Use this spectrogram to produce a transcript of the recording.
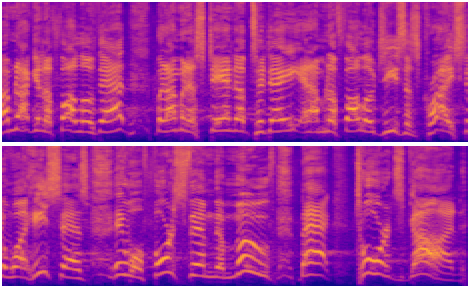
I'm not going to follow that, but I'm going to stand up today and I'm going to follow Jesus Christ and what he says, it will force them to move back towards God.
